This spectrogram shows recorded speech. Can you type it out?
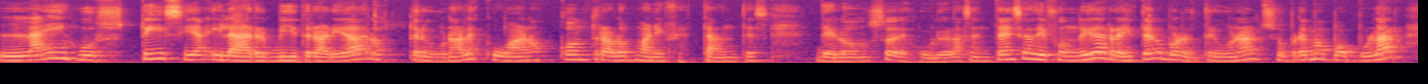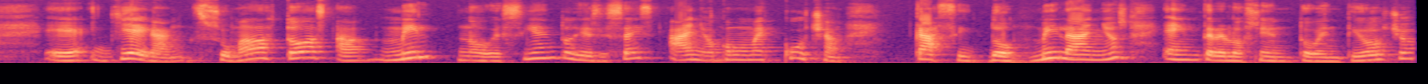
la injusticia y la arbitrariedad de los tribunales cubanos contra los manifestantes del 11 de julio. Las sentencias difundidas, reitero, por el Tribunal Supremo Popular eh, llegan sumadas todas a 1916 años, como me escuchan casi 2.000 años entre los 128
